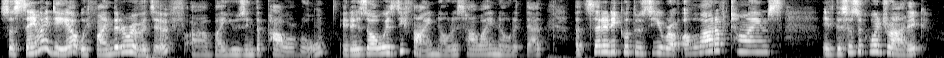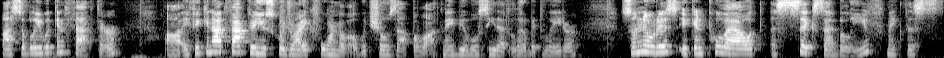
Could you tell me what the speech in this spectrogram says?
So same idea, we find the derivative uh, by using the power rule. It is always defined, notice how I noted that, but set it equal to zero. A lot of times, if this is a quadratic, possibly we can factor. Uh, if you cannot factor, use quadratic formula, which shows up a lot. Maybe we'll see that a little bit later. So notice you can pull out a 6, I believe, make this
